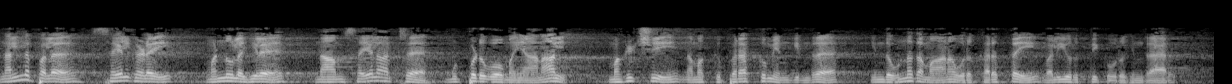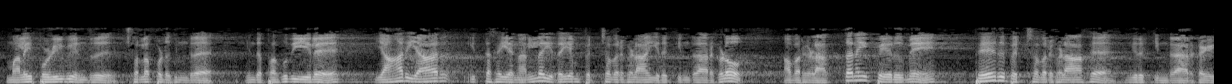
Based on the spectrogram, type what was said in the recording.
நல்ல பல செயல்களை மண்ணுலகிலே நாம் செயலாற்ற முற்படுவோமையானால் மகிழ்ச்சி நமக்கு பிறக்கும் என்கின்ற இந்த உன்னதமான ஒரு கருத்தை வலியுறுத்தி கூறுகின்றார். மலைப்பொழிவு என்று சொல்லப்படுகின்ற இந்த பகுதியிலே யார் யார் இத்தகைய நல்ல இதயம் பெற்றவர்களாய் இருக்கின்றார்களோ அவர்கள் அத்தனை பேருமே பேறு பெற்றவர்களாக இருக்கின்றார்கள்.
